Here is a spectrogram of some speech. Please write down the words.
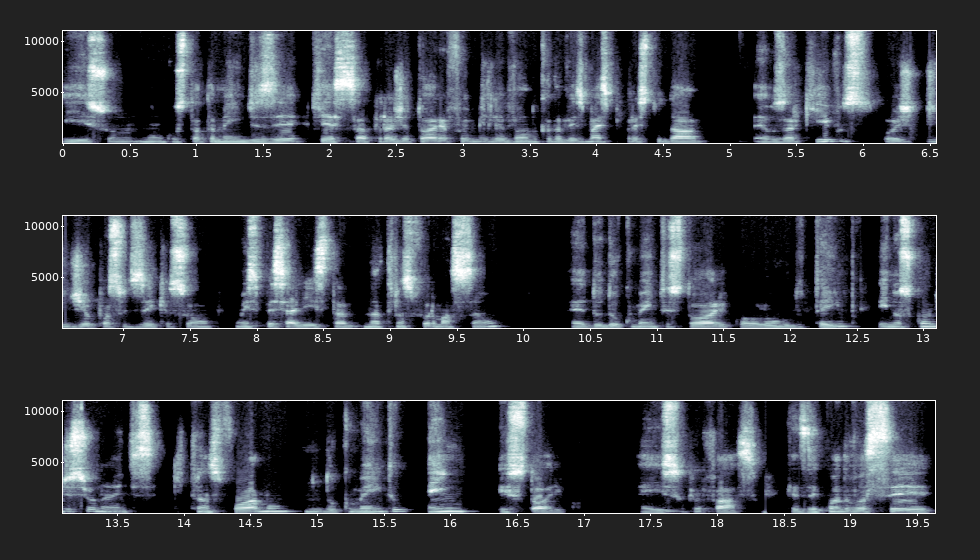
E isso não custa também dizer que essa trajetória foi me levando cada vez mais para estudar é, os arquivos. Hoje em dia eu posso dizer que eu sou um especialista na transformação é, do documento histórico ao longo do tempo e nos condicionantes que transformam um documento em histórico. É isso que eu faço. Quer dizer, quando você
